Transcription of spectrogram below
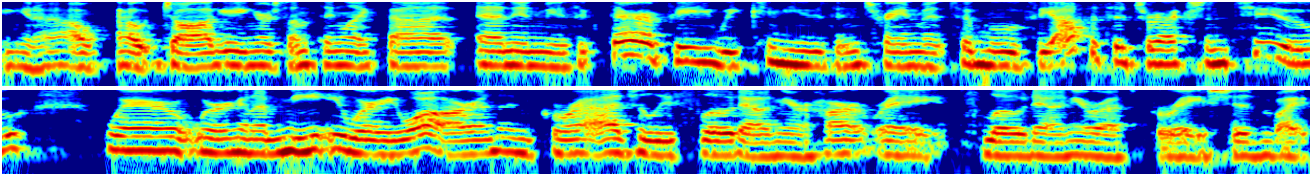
you know out, out jogging or something like that. And in music therapy we can use entrainment to move the opposite direction too where we're going to meet you where you are and then gradually slow down your heart rate slow down your respiration by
